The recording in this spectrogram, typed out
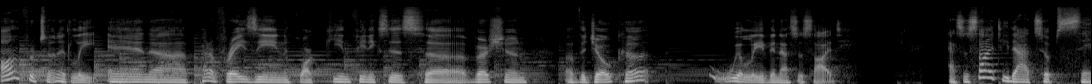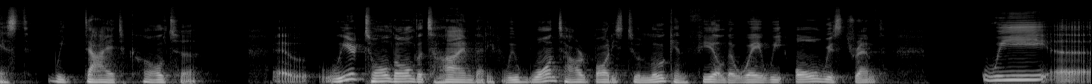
Unfortunately, and uh, paraphrasing Joaquin Phoenix's uh, version of the Joker, we live in a society. A society that's obsessed with diet culture. Uh, we're told all the time that if we want our bodies to look and feel the way we always dreamt, we uh,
